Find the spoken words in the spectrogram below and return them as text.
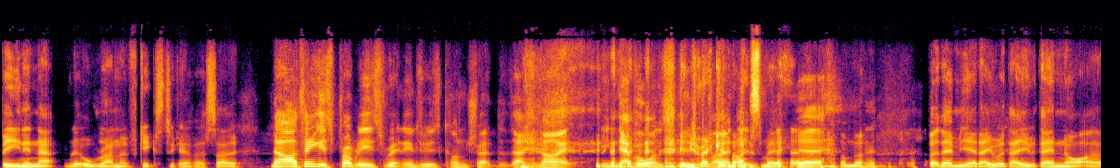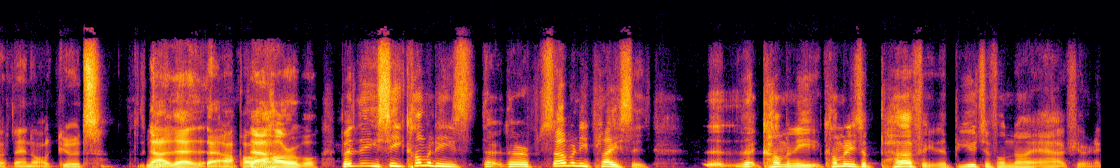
been in that little run of gigs together. So No, I think it's probably it's written into his contract that that night he never wants to be he recognised me. Yeah. I'm not, but them, yeah, they were they they're not a they're not a good. No, good they're- are They're horrible. But you see, comedies, there, there are so many places that comedy comedies are perfect, a beautiful night out. If you're in a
